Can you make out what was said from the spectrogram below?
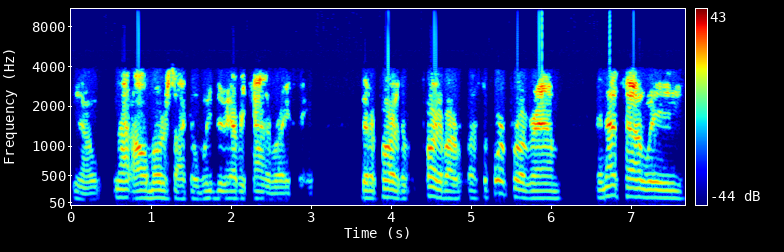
you know, not all motorcycles. We do every kind of racing that are part of the part of our, our support program, and that's how we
